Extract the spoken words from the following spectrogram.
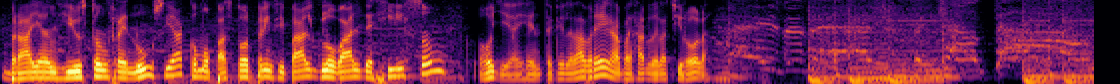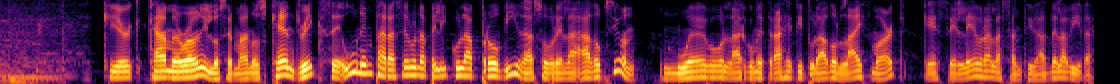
Brian Houston renuncia como pastor principal global de Hillsong. Oye, hay gente que le da brega a bajar de la chirola. Kirk Cameron y los hermanos Kendrick se unen para hacer una película pro vida sobre la adopción, un nuevo largometraje titulado Life Mark que celebra la santidad de la vida.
